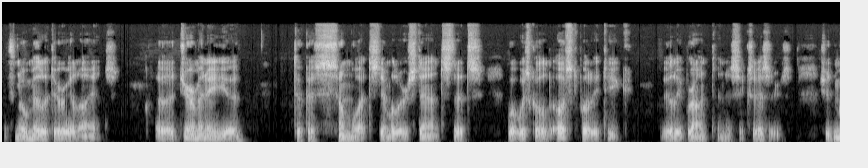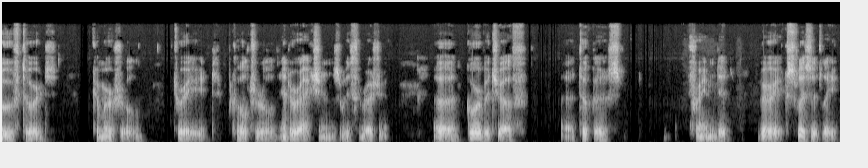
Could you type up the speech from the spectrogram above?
with no military alliance. Uh, Germany uh, took a somewhat similar stance. That's what was called Ostpolitik. Willy Brandt and his successors should move towards commercial trade, cultural interactions with Russia. Uh, Gorbachev uh, took us, framed it very explicitly.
